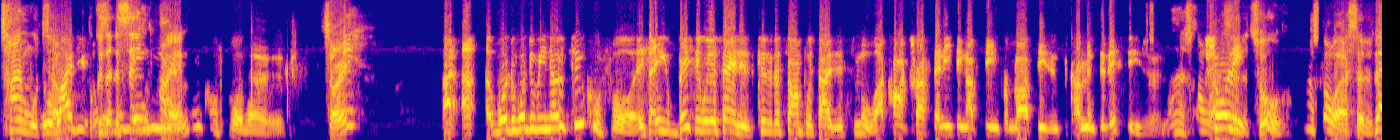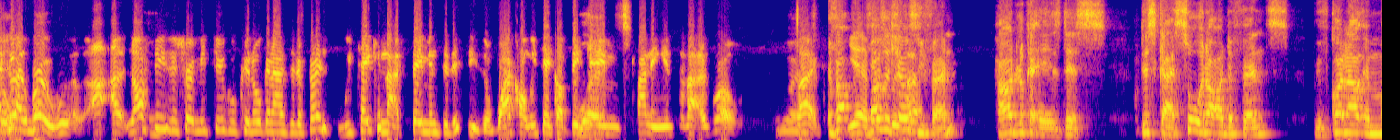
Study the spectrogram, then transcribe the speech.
time will well, tell. why do you, because at the what do you- same what do you time, for though. sorry. I, I, what, what do we know Tuchel for? It's like, basically what you're saying is because the sample size is small, I can't trust anything I've seen from last season to come into this season. No, That's not what I Surely- said at all. That's not what I said at Like, all. like, bro, I, I, last season showed me Tuchel can organise the defence. We've taken that same into this season. Why can't we take our big What? game planning into that as well? Word. Like, If I, yeah, if I was a Chelsea uh, fan, how I'd look at it is this: this guy sorted out our defense. We've gone out in,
